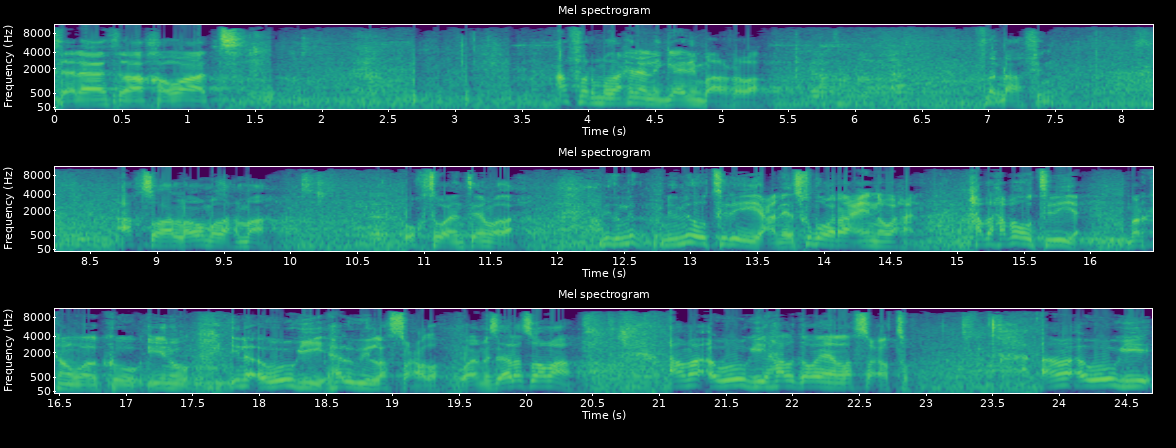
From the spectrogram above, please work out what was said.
Alaau akhawaat afar madax inaan la gaarin baa la ma dhaafin. Aqso hal laba madax ukhti waa madax? Mid mid u tiriya yani isku dabaraacinna waxaan. Xabadxabad u tiriya markan waa koo inuu awowgii hal wiil la socdo. Waa mas'alo soo maa ama awowgii hal gabadh la socoto? Ama awowgii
